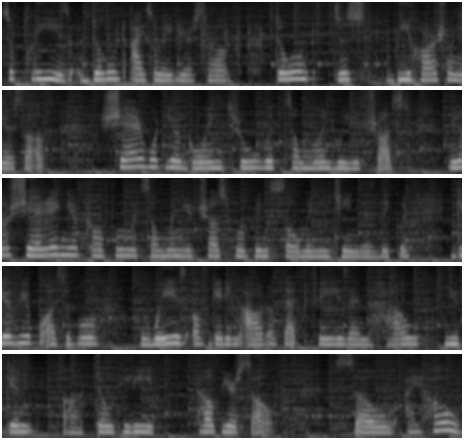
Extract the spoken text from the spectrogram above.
So please don't isolate yourself. Don't just be harsh on yourself share what you're going through with someone who you trust you know sharing your problem with someone you trust will bring so many changes they could give you possible ways of getting out of that phase and how you can uh, totally help yourself so i hope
